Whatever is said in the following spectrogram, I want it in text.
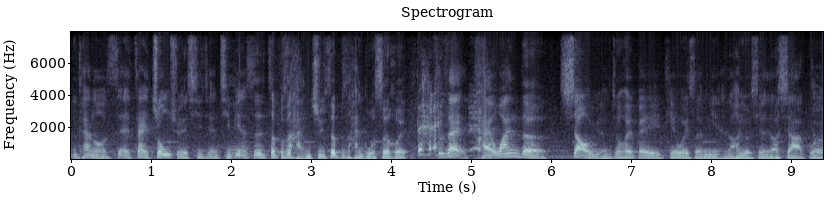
你看哦，在在中学期间，即便是这不是韩剧，这不是韩国社会，就在台湾的校园就会被贴卫生棉，然后有些人要下跪。对，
